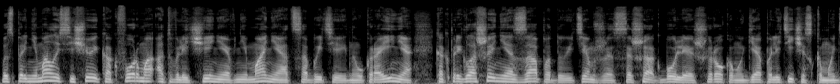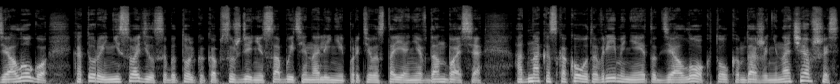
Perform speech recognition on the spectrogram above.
воспринималось еще и как форма отвлечения внимания от событий на Украине, как приглашение Западу и тем же США к более широкому геополитическому диалогу, который не сводился бы только к обсуждению событий на линии противостояния в Донбассе. Однако с какого-то времени этот диалог, толком даже не начавшись,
